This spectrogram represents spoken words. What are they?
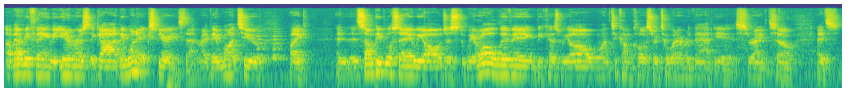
of everything, the universe, the God. They want to experience that, right? They want to like and some people say we all just we are all living because we all want to come closer to whatever that is right so it's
